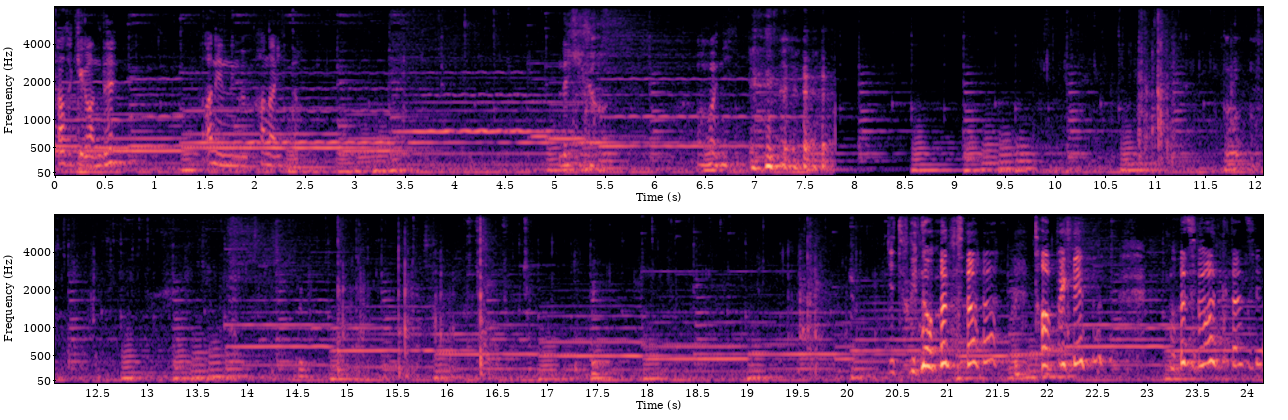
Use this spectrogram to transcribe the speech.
다섯 개가 안 돼? 안에 있는 거 하나 있다. 네 개가. 어머니. 이제 두개 남았다. 다 빼겠네. 마지막까지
